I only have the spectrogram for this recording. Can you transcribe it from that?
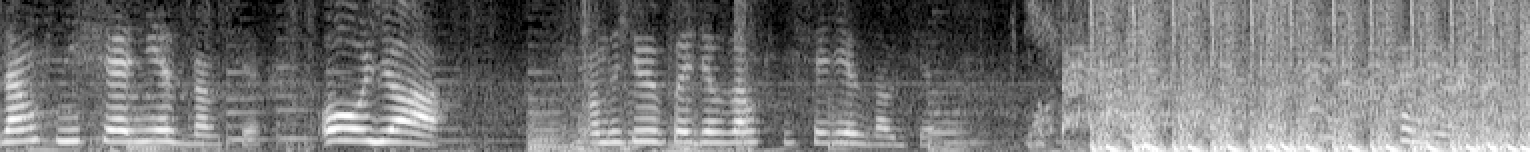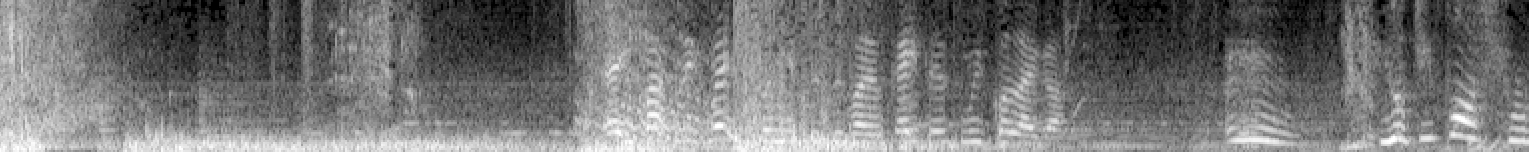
Zamknij się, nie znam cię. O ja! On do ciebie powiedział zamknij się, nie znam cię. O nie. Kolega. Mm. Jaki paszczur.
